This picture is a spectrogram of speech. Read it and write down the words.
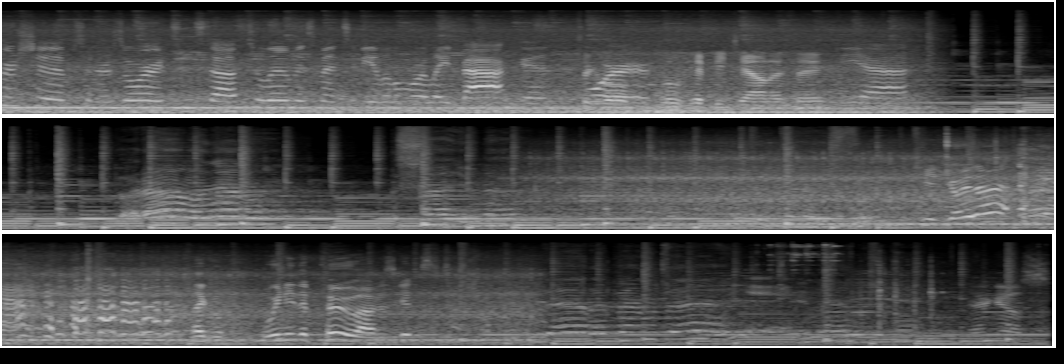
cruise ships and resorts and stuff, Tulum is meant to be a little more laid back and It's like more, a little, little hippie town, I think. yeah. Enjoy that? Yeah. like Winnie the Pooh, I was getting. There it goes.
